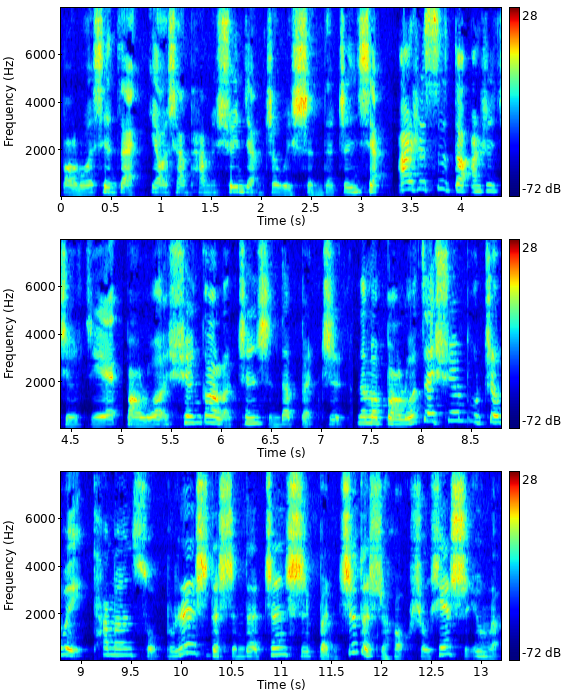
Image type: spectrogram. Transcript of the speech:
保罗现在要向他们宣讲这位神的真相。二十四到二十九节，保罗宣告了真神的本质。那么，保罗在宣布这位他们所不认识的神的真实本质的时候，首先使用了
